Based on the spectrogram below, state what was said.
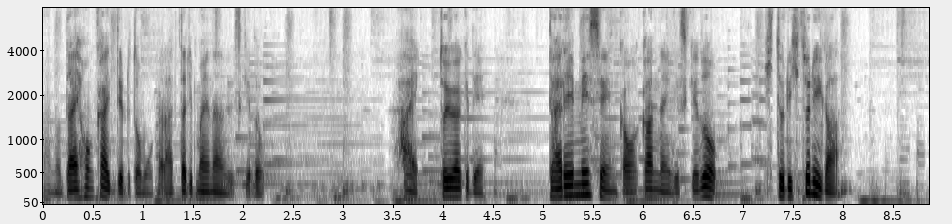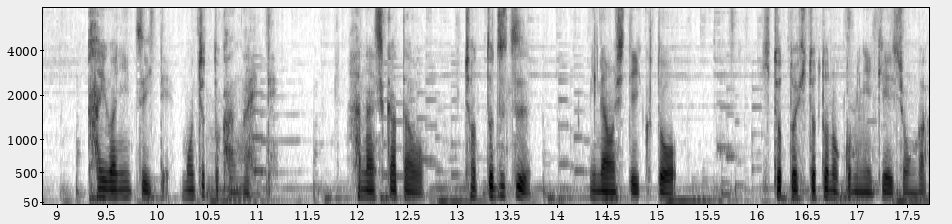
あの台本書いてると思うから当たり前なんですけど。はい。というわけで、誰目線かわかんないですけど、一人一人が会話についてもうちょっと考えて、話し方をちょっとずつ見直していくと、人と人とのコミュニケーションが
